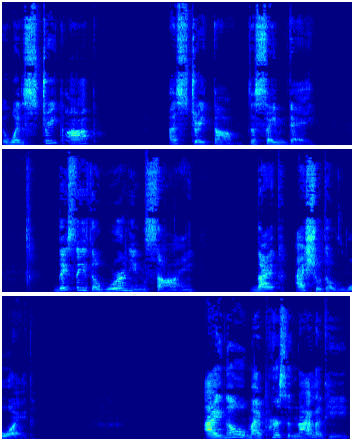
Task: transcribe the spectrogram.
It went straight up and straight down the same day. This is a warning sign that I should avoid. I know my personality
